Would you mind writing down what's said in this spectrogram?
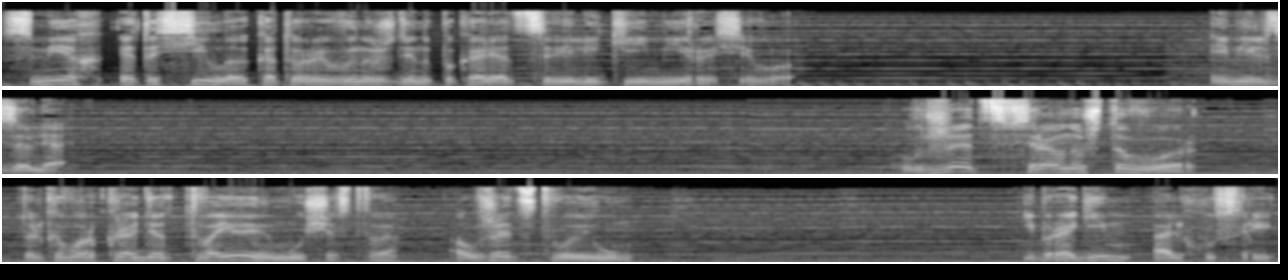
Смех – это сила, которой вынуждены покоряться великие мира сего. Эмиль Золя Лжец все равно, что вор. Только вор крадет твое имущество, а лжец твой ум. Ибрагим Аль-Хусри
